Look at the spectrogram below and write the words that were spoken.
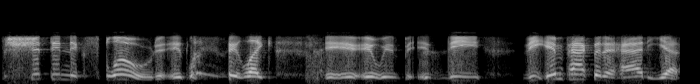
shit didn't explode. It, it like, it, it the the impact that it had, yes,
